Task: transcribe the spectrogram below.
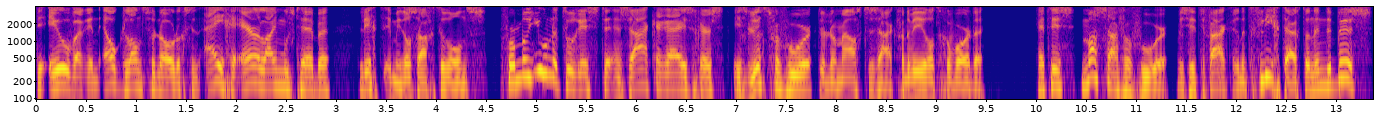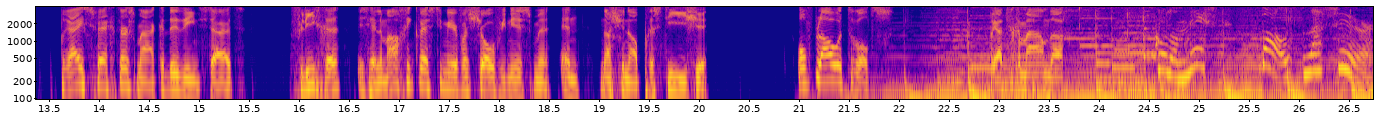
de eeuw waarin elk land zo nodig zijn eigen airline moest hebben, ligt inmiddels achter ons. Voor miljoenen toeristen en zakenreizigers is luchtvervoer de normaalste zaak van de wereld geworden. Het is massavervoer. We zitten vaker in het vliegtuig dan in de bus. Prijsvechters maken de dienst uit. Vliegen is helemaal geen kwestie meer van chauvinisme en nationaal prestige. Of blauwe trots. Prettige maandag. Columnist Paul Lasseur.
